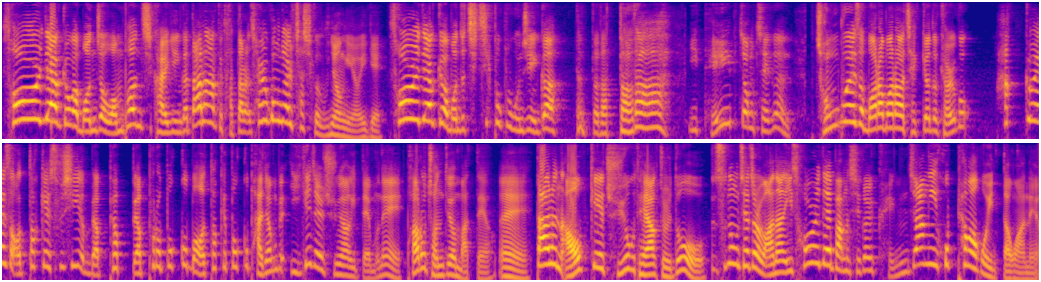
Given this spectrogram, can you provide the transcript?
서울대학교가 먼저 원펀치 갈기니까 다른 학교 다 따라 설국열차식 운영이에요 이게. 서울대학교가 먼저 칙칙폭폭 움직이니까 따따따따다 이 대입 정책은 정부에서 뭐라 뭐라 제껴도 결국 학교에서 어떻게 수시 몇, 표- 몇 프로 뽑고 뭐 어떻게 뽑고 반영표 이게 제일 중요하기 때문에 바로 전두현 맞대요. 예. 다른 아홉 개의 주요 대학들도 수능 체제를 완화한 이 서울대 방식을 굉장히 호평하고 있다고 하네요.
